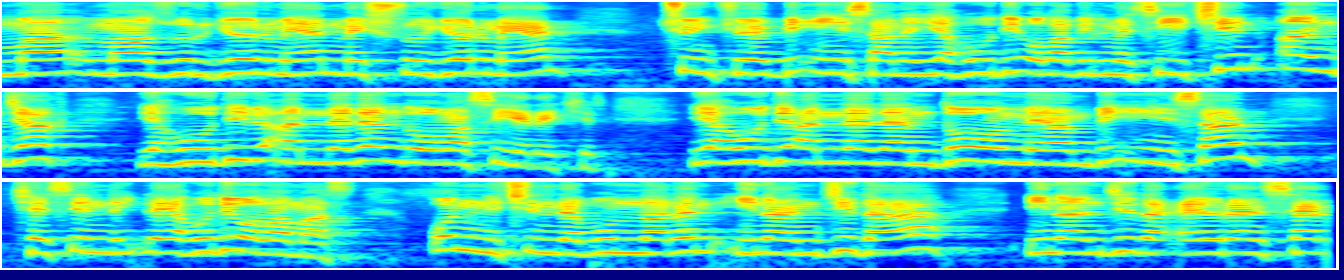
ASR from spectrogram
ma mazur görmeyen, meşru görmeyen çünkü bir insanın Yahudi olabilmesi için ancak Yahudi bir anneden doğması gerekir. Yahudi anneden doğmayan bir insan kesinlikle Yahudi olamaz. Onun için de bunların inancı da inancı da evrensel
